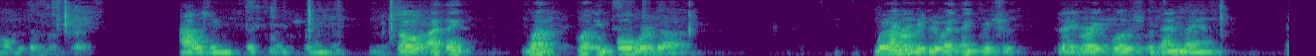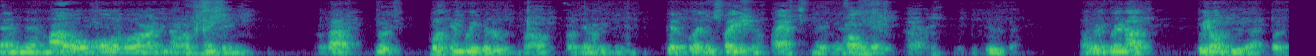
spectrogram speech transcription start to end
all the different, uh, housing situation. So I think, one, looking forward, uh, whatever we do, I think we should stay very close with NVAN and then model all of our, you know, our thinking about what, what can we do? Well, okay, we can get legislation passed, maybe, healthcare passed, to do that. Uh, We're, we're not, we don't do that, but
